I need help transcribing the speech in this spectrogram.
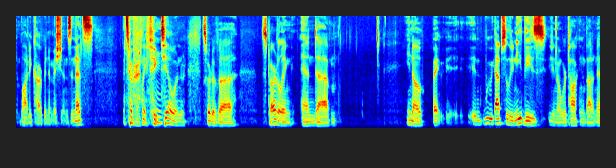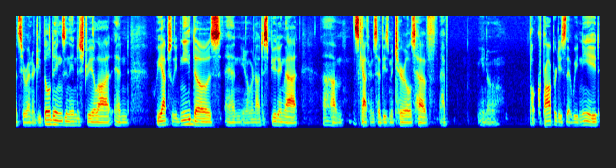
embodied carbon emissions. And that's it's a really big mm. deal and sort of uh, startling. And um, you know we absolutely need these you know we're talking about net zero energy buildings in the industry a lot. And we absolutely need those, and you know we're not disputing that. Um, as Catherine said, these materials have have you know properties that we need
